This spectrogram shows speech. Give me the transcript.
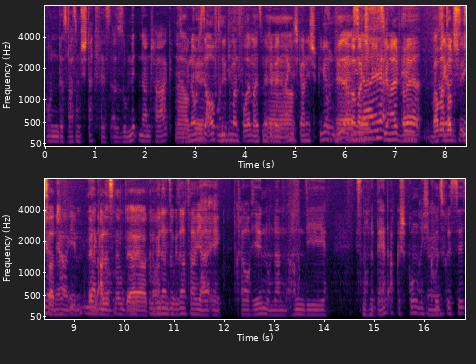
Und das war so ein Stadtfest, also so mitten am Tag. Ah, Genau okay. diese Auftritte, die man vor allem als Metalband Ja, ja. eigentlich gar nicht spielen Und will, ja, aber man ja, spielt ja, sie halt, weil, ja. Weil man halt sonst nichts spielen. hat. Ja, eben. Wenn Ja, alles genau. nimmt, ja, ja, Wo klar. wir dann so gesagt haben, ja, ey, klar auf jeden. Und dann haben die, ist noch eine Band abgesprungen, richtig Mhm. kurzfristig.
